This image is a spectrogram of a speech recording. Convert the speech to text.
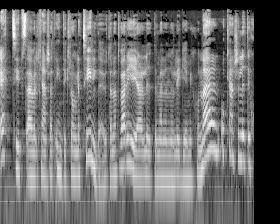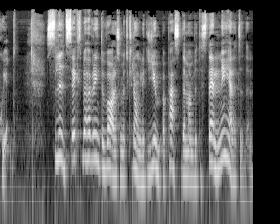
Ett tips är väl kanske att inte krångla till det utan att variera lite mellan att ligga i missionären och kanske lite sked. Slidsex behöver inte vara som ett krångligt gympapass där man byter ställning hela tiden.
